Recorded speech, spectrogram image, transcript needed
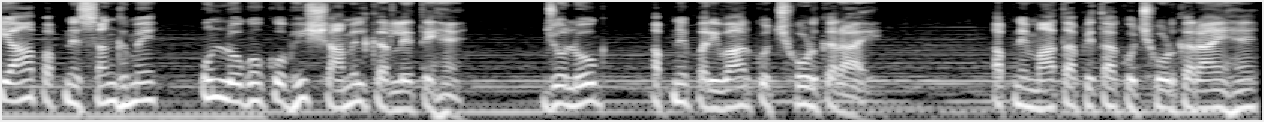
कि आप अपने संघ में उन लोगों को भी शामिल कर लेते हैं, जो लोग अपने परिवार को छोड़कर आए, अपने माता पिता को छोड़कर आए हैं,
